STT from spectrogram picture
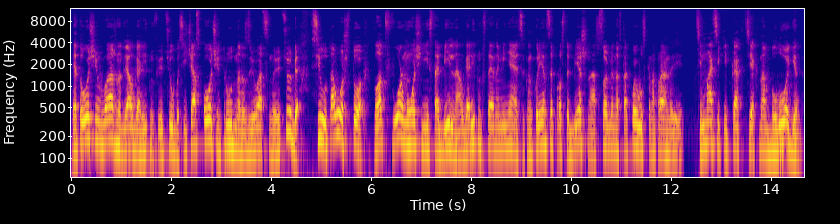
Это очень важно для алгоритмов YouTube. Сейчас очень трудно развиваться на YouTube в силу того, что платформа очень нестабильна, алгоритм постоянно меняется, конкуренция просто бешеная, особенно в такой узконаправленной тематике, как техноблогинг.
